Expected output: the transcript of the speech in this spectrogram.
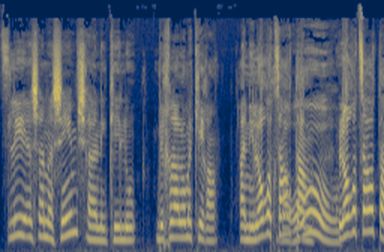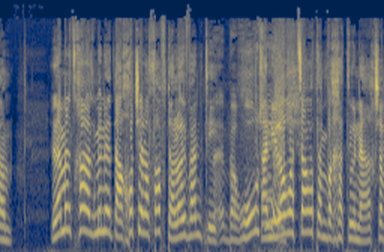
אצלי יש אנשים שאני כאילו בכלל לא מכירה. אני לא רוצה ברור. אותם. לא רוצה אותם. למה אני צריכה להזמין את האחות של הסבתא? לא הבנתי. ברור שיש. אני לא רוצה אותם בחתונה. עכשיו,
